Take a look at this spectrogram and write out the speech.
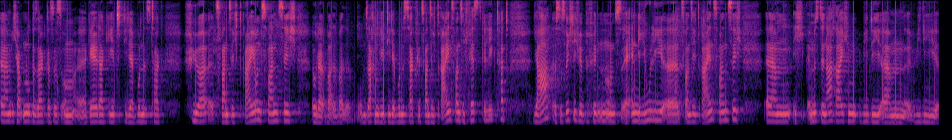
Ähm, ich habe nur gesagt, dass es um äh, Gelder geht, die der Bundestag für 2023 oder um Sachen geht, die der Bundestag für 2023 festgelegt hat. Ja, es ist richtig, wir befinden uns äh, Ende Juli 2023. Äh, ähm, ich müsste nachreichen, wie die, ähm, wie die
